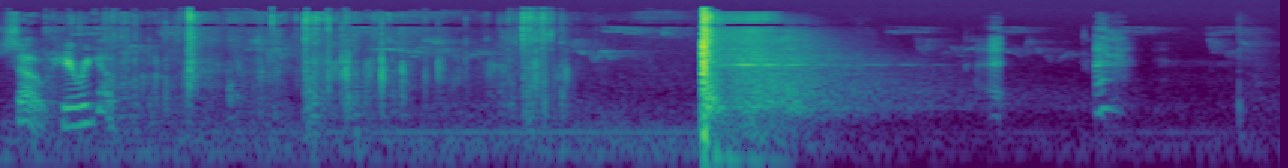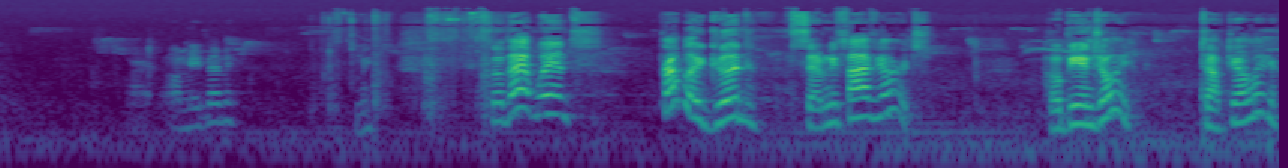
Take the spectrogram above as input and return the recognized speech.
So here we go. On me, baby. Me. So that went probably a good 75 yards. Hope you enjoy. Talk to y'all later.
